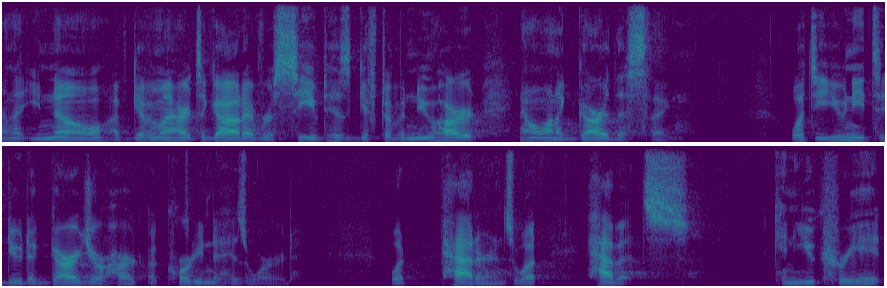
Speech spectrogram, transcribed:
And that you know, I've given my heart to God, I've received his gift of a new heart, now I want to guard this thing. What do you need to do to guard your heart according to his word? What patterns, what habits can you create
